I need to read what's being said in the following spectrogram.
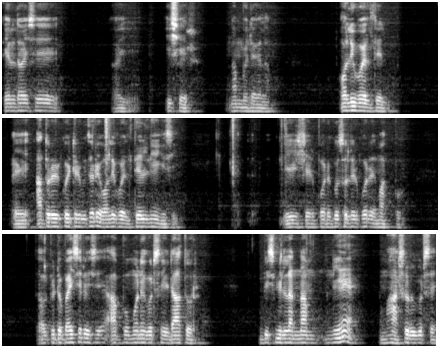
তেলটা হয়েছে ওই ইসের, নাম বলে গেলাম, অলিভ অয়েল তেল। এই আতরের কইটের ভিতরে অলিভ অয়েল তেল নিয়ে গেছি। ইসের পরে, গোসলের পরে মাখবো। তো অল্প একটু বাইসে রয়েছে আব্বু মনে করছে এটা আতর। বিসমিল্লার নাম নিয়ে মা শুরু করছে।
